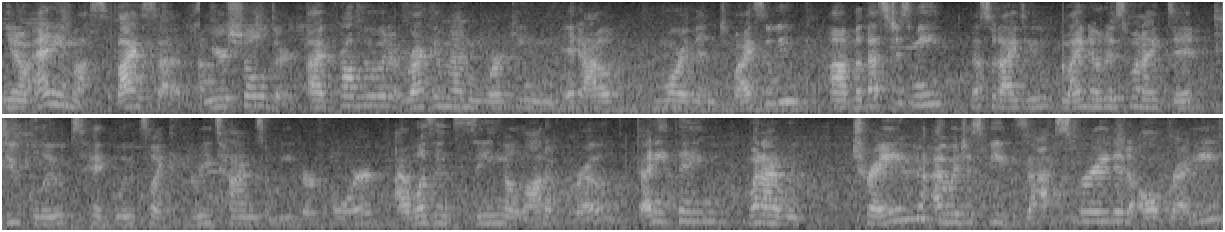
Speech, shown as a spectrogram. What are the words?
you know, any muscle, biceps, your shoulder, I probably wouldn't recommend working it out more than twice a week, uh, but that's just me. That's what I do. I noticed when I did do glutes, hit glutes like three times a week or four, I wasn't seeing a lot of growth. If anything, when I would train, I would just be exasperated already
